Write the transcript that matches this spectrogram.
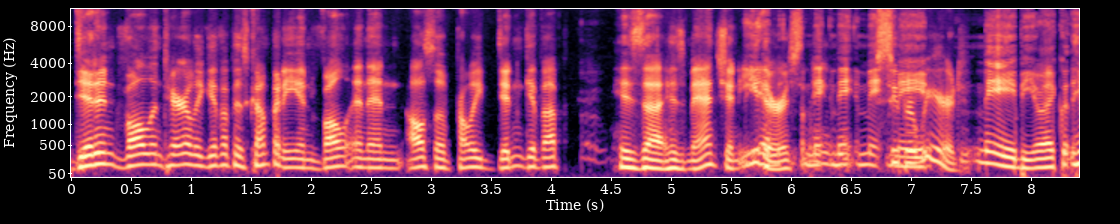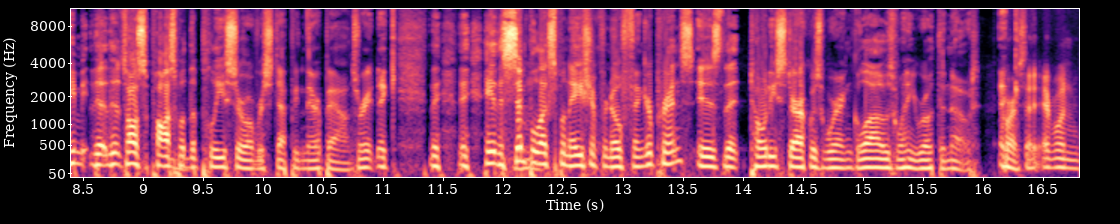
didn't voluntarily give up his company and vol- and then also probably didn't give up his uh, his mansion either. Yeah, Something may- may- super may- weird. Maybe like it's also possible the police are overstepping their bounds, right? Like, the, the- hey, the simple Mm-hmm. explanation for no fingerprints is that Tony Stark was wearing gloves when he wrote the note. Of course, everyone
